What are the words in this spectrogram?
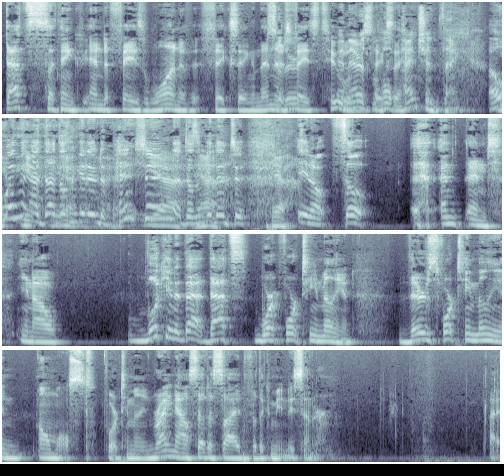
that's I think end of phase one of it fixing, and then there's there- phase two. and there's the whole pension thing. Oh, You- and you- that doesn't yeah, get into pension. yeah, that doesn't yeah, get into yeah. you know. So and and you know, looking at that, that's we're at 14 million. There's 14 million, almost 14 million right now set aside for the community center. I,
